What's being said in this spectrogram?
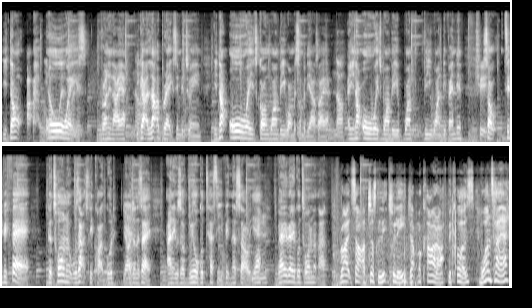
you don't uh, always running, higher. you? No. You got a lot of breaks in between. You're not always going one v one with somebody else, you? No. And you're not always one v one v one defending. True. So to be fair, the tournament was actually quite good. You know what I'm trying to say? And it was a real good test of your fitness. So yeah, Mm-hmm. very very good tournament, man. Right, so I've just literally dropped my car off because one tire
